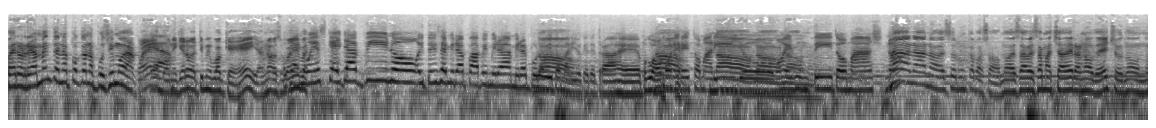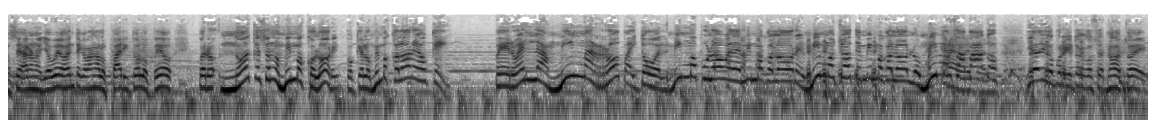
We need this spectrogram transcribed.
Pero realmente no es porque nos pusimos de acuerdo, Yeah. ni quiero vestirme igual que ella, no. O sea, no es que ella vino y te dice, mira papi, mira, mira el pulovito No. amarillo que te traje, porque vamos a poner esto amarillo, vamos a ir juntitos, más, ¿no? No, no, no, eso nunca ha pasado. No, esa, esa machadera no. De hecho, no, no sé, ahora no. Yo veo gente que van a los paris y todos los veo. Pero no es que son los mismos colores, porque los mismos colores, ok. Pero es la misma ropa y todo, el mismo pullover del mismo color, el mismo short del mismo color, los mismos zapatos. Y yo digo, pero yo tengo que No, esto es,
